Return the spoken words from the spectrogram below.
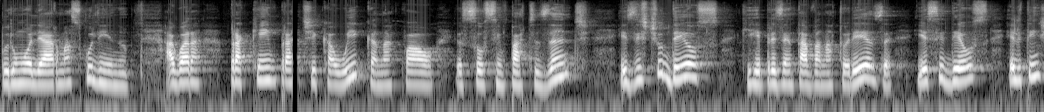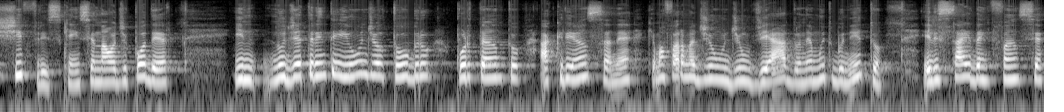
por um olhar masculino. Agora, para quem pratica a Wicca, na qual eu sou simpatizante, existe o Deus que representava a natureza, e esse Deus, ele tem chifres, que é em sinal de poder. E no dia 31 de outubro, portanto, a criança, né, que é uma forma de um, de um viado, né, muito bonito, ele sai da infância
